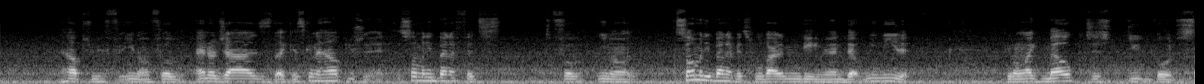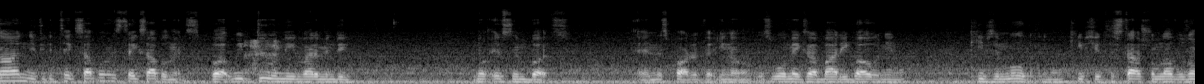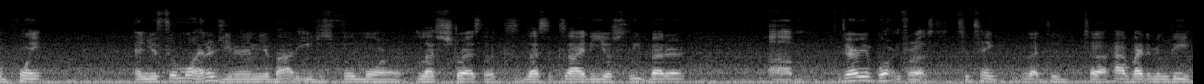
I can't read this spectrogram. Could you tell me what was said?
It helps you, you know, feel energized. Like it's gonna help you. Eh, so many benefits for you know, so many benefits for vitamin D, man. That we need it. If you don't like milk, just you go to the sun. If you can take supplements, take supplements. But we do need vitamin D. No ifs and buts. And that's part of it, you know. It's what makes our body go and you know keeps it moving, you know, keeps your testosterone levels on point, and you feel more energy, man, in your body. You just feel more, less stress, less, less anxiety. You'll sleep better. Um, very important for us to take, to, to have vitamin D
